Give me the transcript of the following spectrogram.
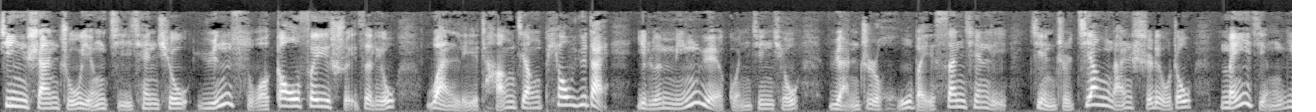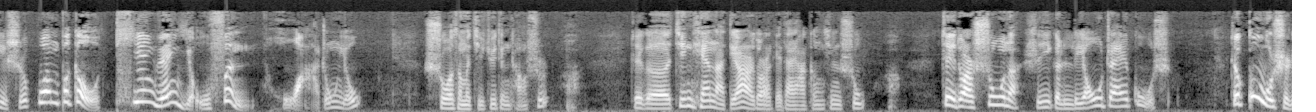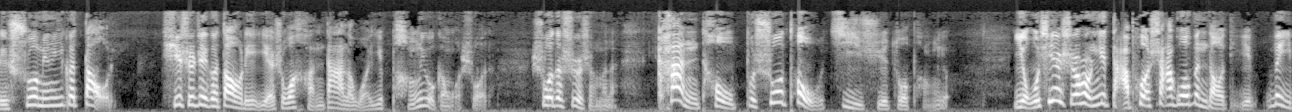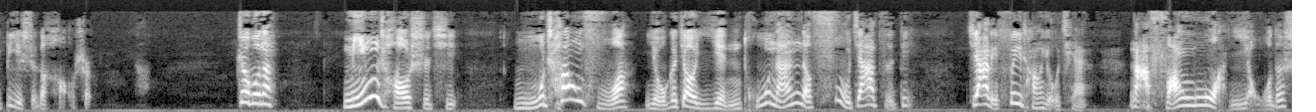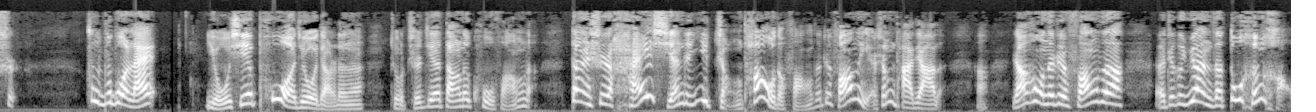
金山竹影几千秋，云锁高飞水自流。万里长江飘玉带，一轮明月滚金球。远至湖北三千里，近至江南十六州。美景一时观不够，天缘有份画中游。说这么几句定场诗啊。这个今天呢，第二段给大家更新书啊。这段书呢是一个《聊斋故事》，这故事里说明一个道理。其实这个道理也是我很大了，我一朋友跟我说的，说的是什么呢？看透不说透，继续做朋友。有些时候你打破砂锅问到底，未必是个好事这不呢，明朝时期，武昌府啊有个叫尹图南的富家子弟，家里非常有钱，那房屋啊有的是，住不过来，有些破旧点的呢，就直接当了库房了。但是还闲着一整套的房子，这房子也是他家的啊。然后呢，这房子呃，这个院子都很好，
